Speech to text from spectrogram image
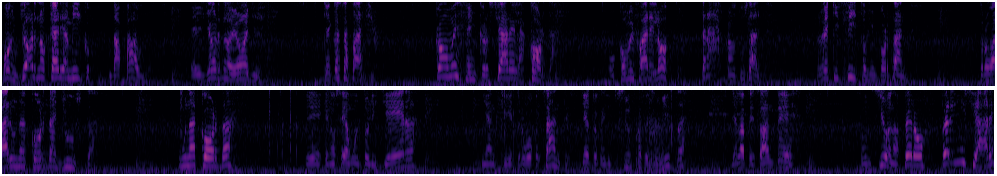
Buongiorno cari amigo, da Paolo. Il giorno di oggi che cosa faccio? Come incrociare la corda o come fare l'otto, tra quando tu salta. Requisitos importanti. Trovare una corda giusta. Una corda eh, che non sia molto leggera, neanche troppo pesante. Certo che se tu sei un professionista, già la pesante funziona, però per iniziare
